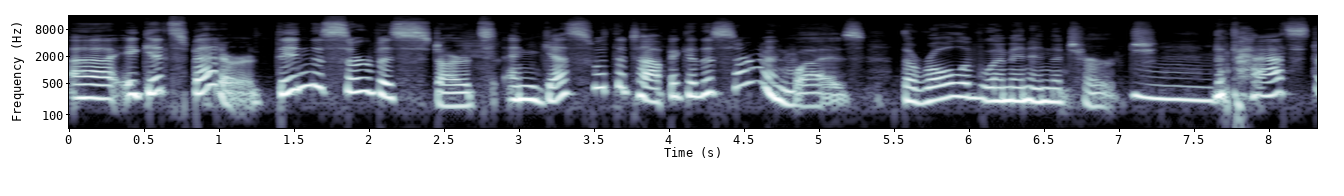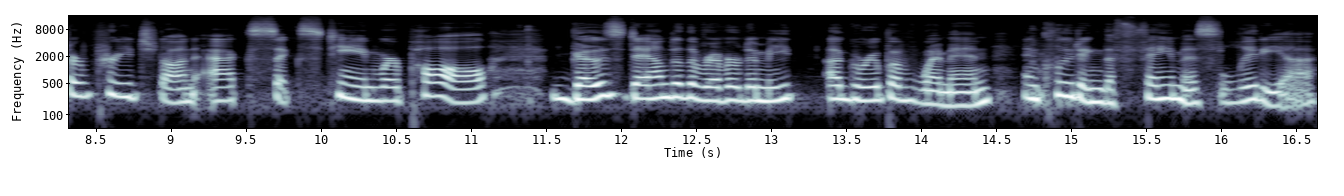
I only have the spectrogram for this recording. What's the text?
Uh, it gets better. Then the service starts, and guess what the topic of the sermon was? The role of women in the church. The pastor preached on Acts 16, where Paul goes down to the river to meet a group of women, including the famous Lydia,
